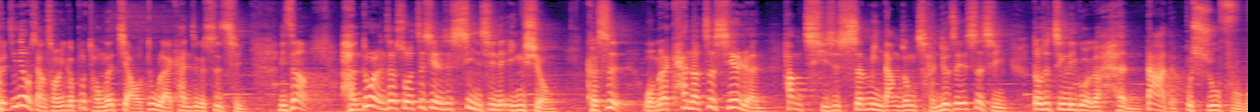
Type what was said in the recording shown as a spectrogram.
可今天我想从一个不同的角度来看这个事情。你知道，很多人在说这些人是信心的英雄，可是我们来看到这些人，他们其实生命当中成就这些事情，都是经历过一个很大的不舒服。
